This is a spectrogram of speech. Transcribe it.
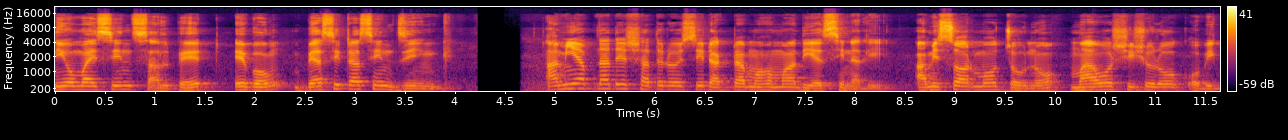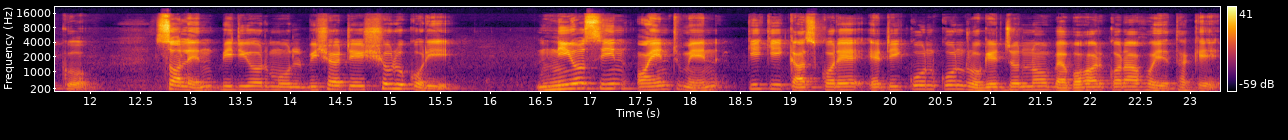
নিওমাইসিন সালফেট এবং ব্যাসিটাসিন জিঙ্ক। আমি আপনাদের সাথে রয়েছি ডাক্তার মোহাম্মদ ইয়াসিন আলী। আমি চর্ম, যৌন, মা ও শিশু রোগ অভিজ্ঞ। চলেন ভিডিওর মূল বিষয়টি শুরু করি। নিওসিন অয়েন্টমেন্ট কি কি কাজ করে, এটি কোন কোন রোগের জন্য ব্যবহার করা হয়ে থাকে?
